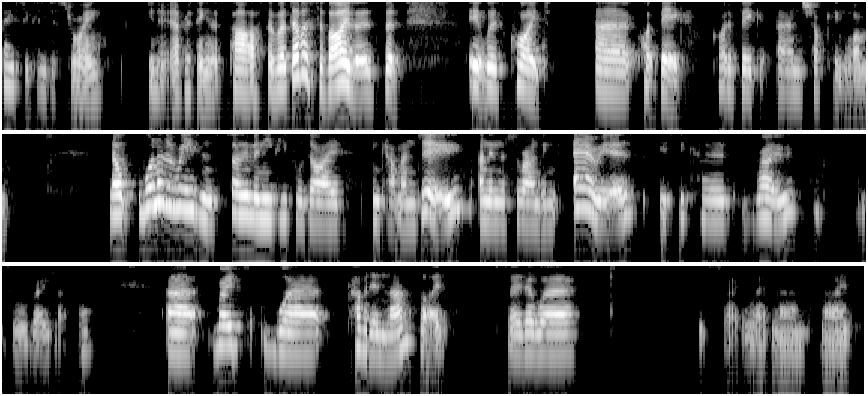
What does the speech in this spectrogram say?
basically destroying you know everything in its path. There were there were survivors but it was quite uh, quite big quite a big and shocking one. Now one of the reasons so many people died in Kathmandu and in the surrounding areas is because roads, I'm just going to draw a road like this, uh, roads were covered in landslides. So there were, if we just write the word landslides,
